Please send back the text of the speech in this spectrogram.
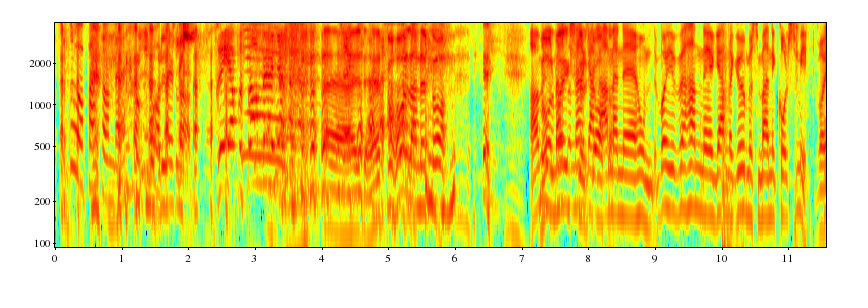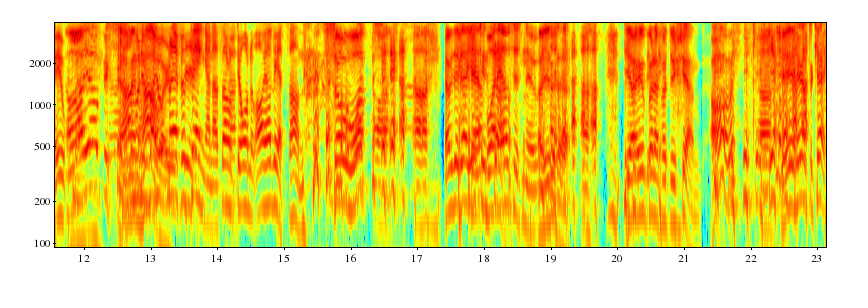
Så passande. Så perfekt. Trea på Strandvägen! Eh, Det är ett förhållande på... Ja, men, Volvo det Yxkullsgatan. gamla, men eh, hon, det var ju han eh, gamla gubben som Nicole Smith var ihop med. ja precis. Ja, Ja, men du var ihop med det för pengarna, sa de till honom. Ja, jag vet, sa han. So what? Ja, men det där är What jätteintressant. else is new? Ja, just det. Jag är ihop med dig för att du är känd. Ja, det är helt okej.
